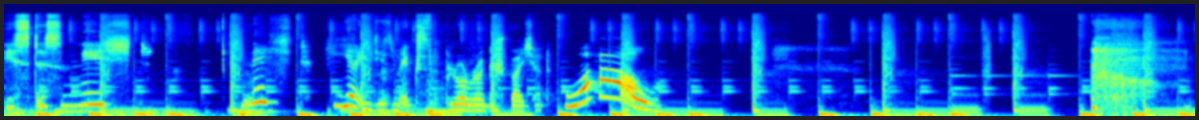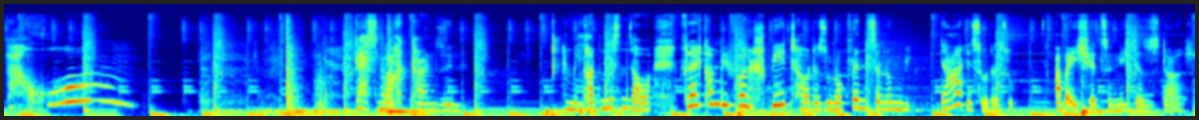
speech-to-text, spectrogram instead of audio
ist es nicht nicht hier in diesem Explorer gespeichert. Wow! Warum? Das macht keinen Sinn. Ich bin gerade ein bisschen sauer. Vielleicht kommt die Folge später oder so noch, wenn es dann irgendwie da ist oder so. Aber ich schätze nicht, dass es da ist.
